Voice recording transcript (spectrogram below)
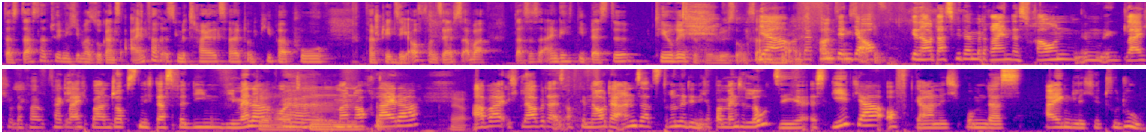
dass das natürlich nicht immer so ganz einfach ist mit Teilzeit und Pipapo, versteht sich auch von selbst. Aber das ist eigentlich die beste theoretische Lösung. Ja, und da kommt denn ja auch genau das wieder mit rein, dass Frauen in, gleich oder ver vergleichbaren Jobs nicht das verdienen wie Männer genau. heute ja. immer noch leider. Aber ich glaube, da ist auch genau der Ansatz drinne, den ich auch bei Mental Load sehe. Es geht ja oft gar nicht um das eigentliche To-Do.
